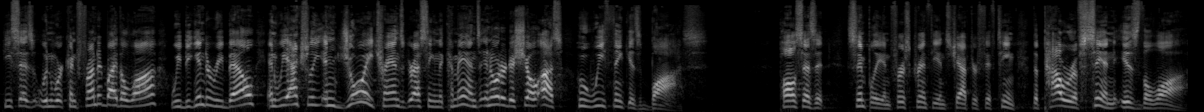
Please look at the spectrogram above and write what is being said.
he says, when we're confronted by the law, we begin to rebel and we actually enjoy transgressing the commands in order to show us who we think is boss. Paul says it simply in 1 Corinthians chapter 15. The power of sin is the law.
